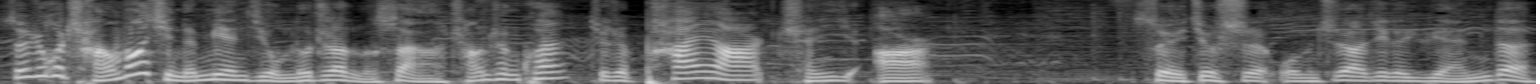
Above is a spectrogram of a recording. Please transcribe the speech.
所以如果长方形的面积我们都知道怎么算啊，长乘宽就是派 r 乘以 r，所以就是我们知道这个圆的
